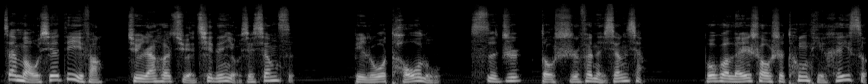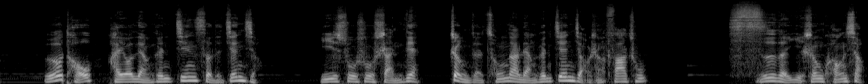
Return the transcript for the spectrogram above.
在某些地方。居然和雪麒麟有些相似，比如头颅、四肢都十分的相像。不过雷兽是通体黑色，额头还有两根金色的尖角，一束束闪电正在从那两根尖角上发出。嘶的一声狂笑，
